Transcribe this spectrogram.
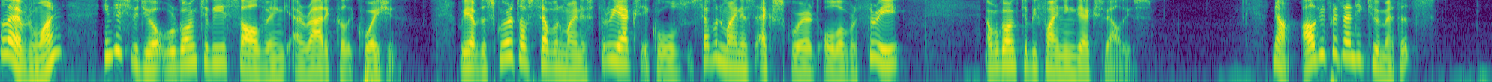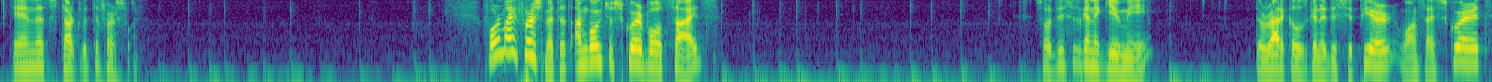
Hello everyone. In this video, we're going to be solving a radical equation. We have the square root of 7 minus 3x equals 7 minus x squared all over 3, and we're going to be finding the x values. Now, I'll be presenting two methods, and let's start with the first one. For my first method, I'm going to square both sides. So this is going to give me, the radical is going to disappear once I square it,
